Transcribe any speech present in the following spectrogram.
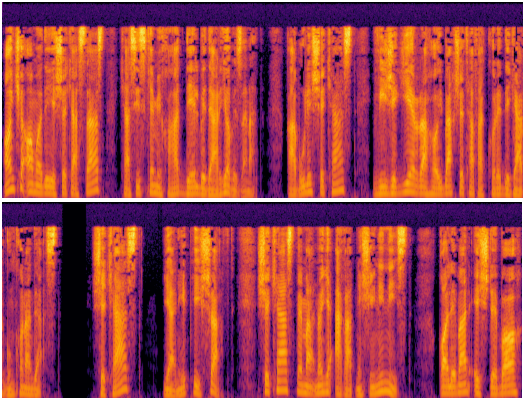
آنکه آماده شکست است کسی است که می‌خواهد دل به دریا بزند. قبول شکست ویژگی رهایی بخش تفکر دگرگون کننده است. شکست یعنی پیشرفت. شکست به معنای عقب نشینی نیست. غالبا اشتباه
